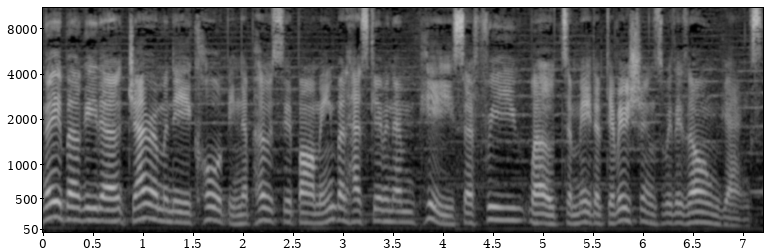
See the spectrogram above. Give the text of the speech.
Labour leader Jeremy Corbyn opposed the bombing but has given MPs a free vote amid divisions with his own ranks.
